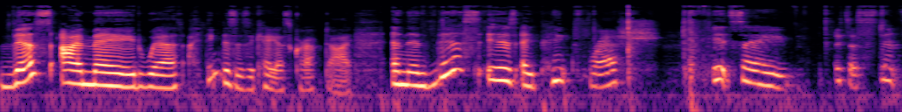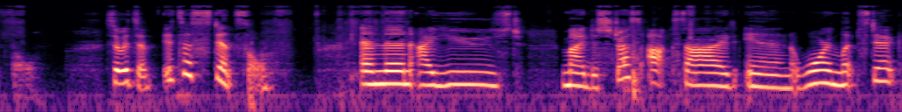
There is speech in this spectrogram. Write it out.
This I made with, I think this is a KS craft die. And then this is a Pink Fresh. It's a, it's a stencil. So it's a, it's a stencil. And then I used my Distress Oxide in Worn Lipstick.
